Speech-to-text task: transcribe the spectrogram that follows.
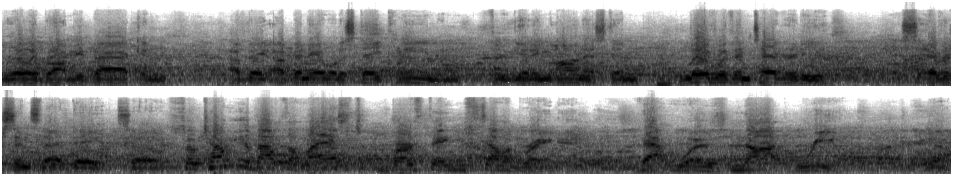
really brought me back, and I've been, I've been able to stay clean through getting honest and live with integrity ever since that date. So So tell me about the last birthday you celebrated that was not real. yeah.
